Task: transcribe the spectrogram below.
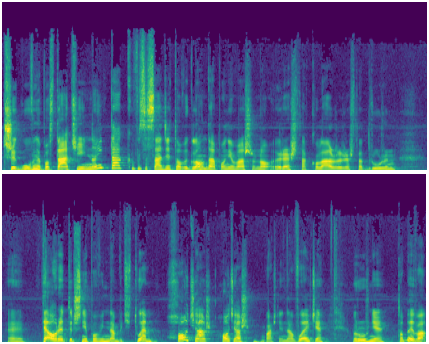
trzy główne postaci, no i tak w zasadzie to wygląda, ponieważ no, reszta kolarzy, reszta drużyn e, teoretycznie powinna być tłem, chociaż, chociaż właśnie na Vuelcie różnie to bywa.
